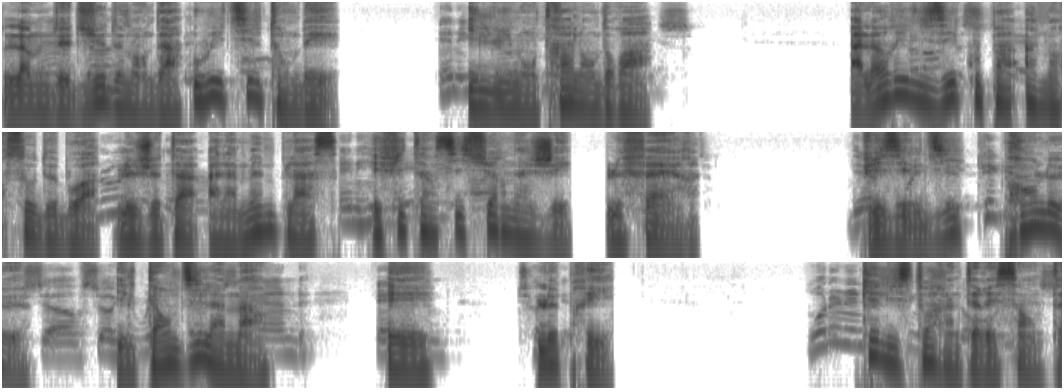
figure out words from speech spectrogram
L'homme de Dieu demanda, Où est-il tombé? Il lui montra l'endroit. Alors Élisée coupa un morceau de bois, le jeta à la même place et fit ainsi surnager le fer. Puis il dit, Prends-le. Il tendit la main et le prit. Quelle histoire intéressante.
